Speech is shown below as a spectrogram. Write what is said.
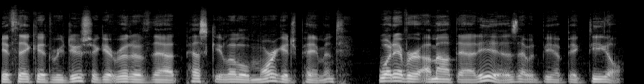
If they could reduce or get rid of that pesky little mortgage payment, whatever amount that is, that would be a big deal.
